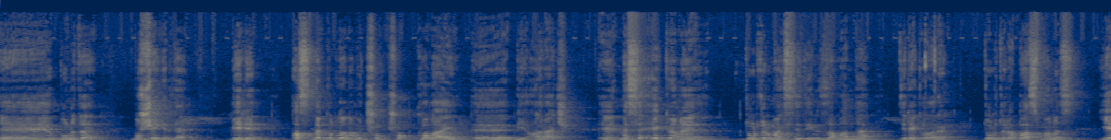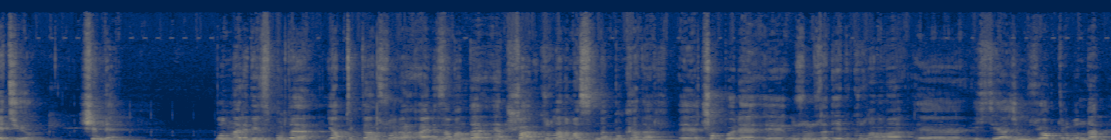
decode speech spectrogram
Ee, bunu da bu şekilde bilin. Aslında kullanımı çok çok kolay e, bir araç. E, mesela ekranı durdurmak istediğiniz zaman da direkt olarak durdura basmanız yetiyor. Şimdi bunları biz burada yaptıktan sonra aynı zamanda yani şu an kullanım aslında bu kadar. E, çok böyle e, uzun uzadıya bir kullanıma e, ihtiyacımız yoktur bunda.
